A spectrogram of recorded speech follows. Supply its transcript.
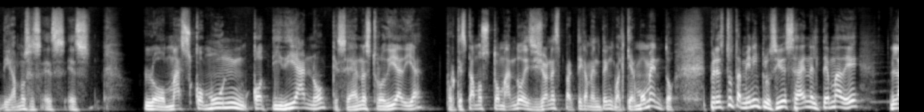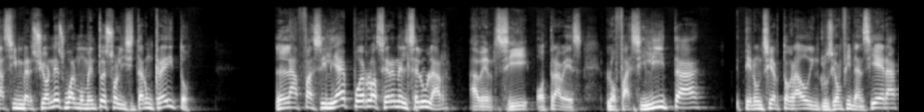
digamos, es, es, lo más común cotidiano que sea nuestro día a día, porque estamos tomando decisiones prácticamente en cualquier momento. Pero esto también inclusive se da en el tema de las inversiones o al momento de solicitar un crédito. La facilidad de poderlo hacer en el celular, a ver, sí, otra vez, lo facilita, tiene un cierto grado de inclusión financiera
